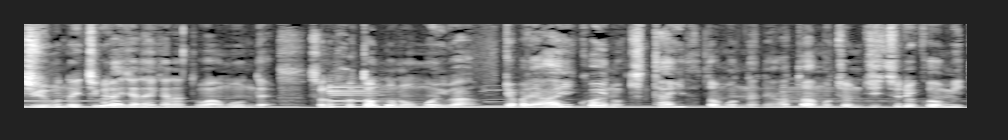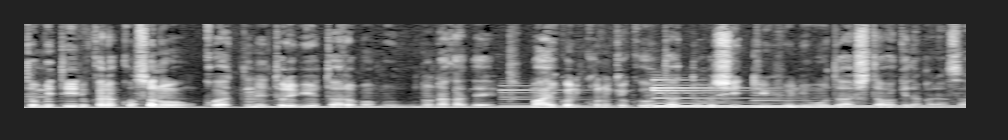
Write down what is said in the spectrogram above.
10分の1ぐらいじゃないかなとは思うんだよ。そのほとんどの思いはやっぱり愛子への期待だと思うんだね。あとはもちろん実力を認めているからこそのこうやってねトリビュートアルバムの中で、まあ、愛子にこの曲を歌ってほしいっていう風にオーダーしたわけだからさ。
